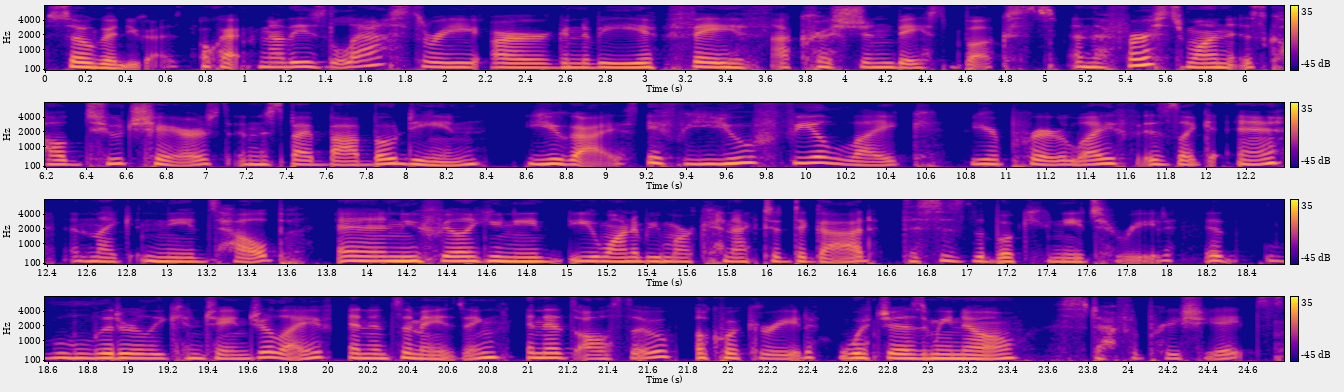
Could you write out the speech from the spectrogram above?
So good, you guys. Okay. Now, these last three are going to be faith, uh, Christian based books. And the first one is called Two Chairs, and it's by Bob Beaudine. You guys, if you feel like your prayer life is like eh and like needs help and you feel like you need you want to be more connected to God, this is the book you need to read. It literally can change your life and it's amazing. And it's also a quick read, which as we know, Steph appreciates.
